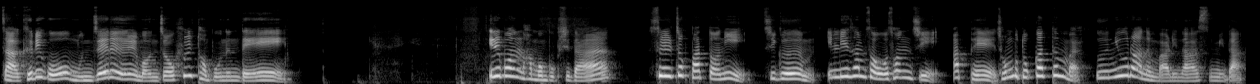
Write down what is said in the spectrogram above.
자, 그리고 문제를 먼저 훑어보는데 1번 한번 봅시다. 슬쩍 봤더니 지금 1, 2, 3, 4, 5 선지 앞에 전부 똑같은 말, 은유라는 말이 나왔습니다.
